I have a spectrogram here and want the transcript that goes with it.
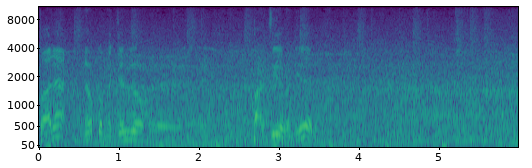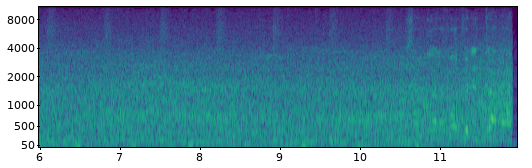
para no cometerlo eh, en partidos venideros. sull'entrata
